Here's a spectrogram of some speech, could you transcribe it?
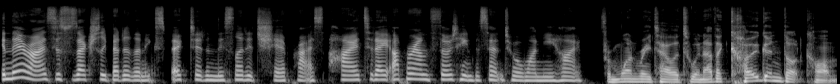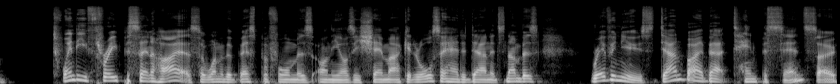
in their eyes, this was actually better than expected, and this led its share price higher today, up around 13% to a one year high. From one retailer to another, Kogan.com. 23% higher. So, one of the best performers on the Aussie share market. It also handed down its numbers. Revenues down by about 10%. So,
